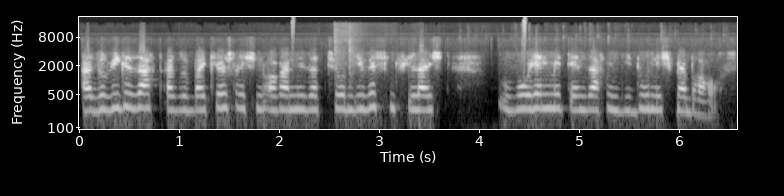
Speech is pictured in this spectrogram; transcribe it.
Also wie gesagt, also bei kirchlichen Organisationen, die wissen vielleicht, wohin mit den Sachen, die du nicht mehr brauchst.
